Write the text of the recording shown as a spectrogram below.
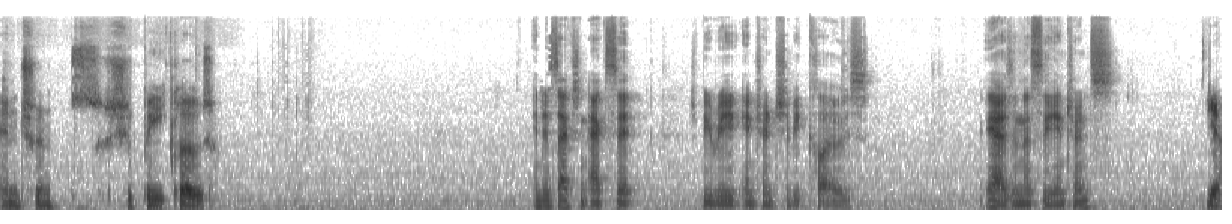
Entrance should be close. Intersection exit should be read, entrance should be close. Yeah, isn't this the entrance? Yeah.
